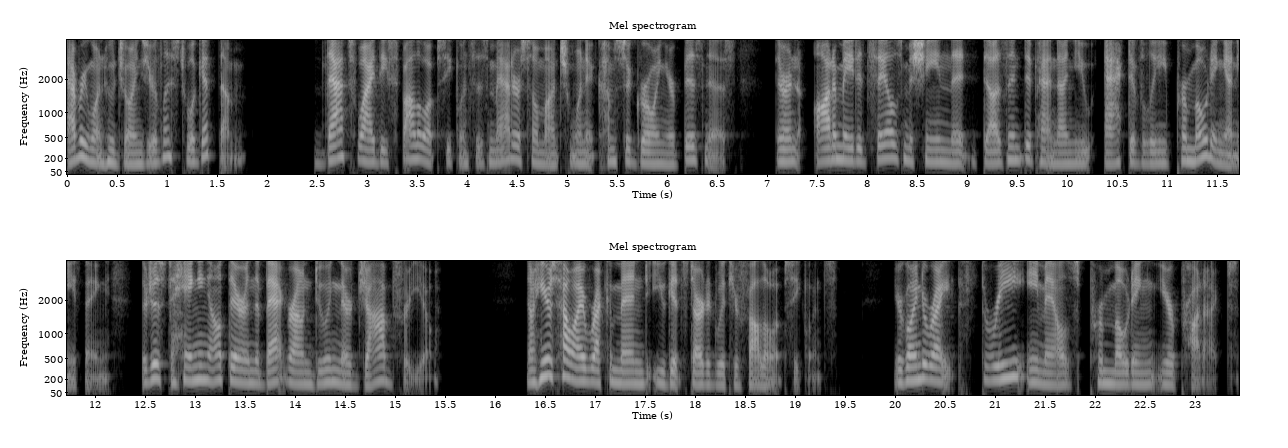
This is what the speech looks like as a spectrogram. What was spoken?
everyone who joins your list will get them. That's why these follow up sequences matter so much when it comes to growing your business. They're an automated sales machine that doesn't depend on you actively promoting anything. They're just hanging out there in the background doing their job for you. Now, here's how I recommend you get started with your follow up sequence. You're going to write three emails promoting your product.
